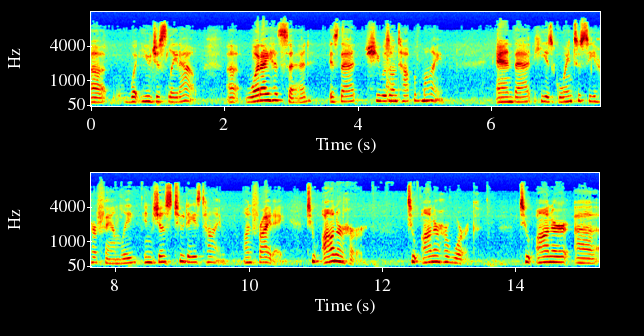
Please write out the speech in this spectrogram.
uh, what you just laid out. Uh, what I had said is that she was on top of mind. and that he is going to see her family in just two days' time on Friday to honor her, to honor her work, to honor uh,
